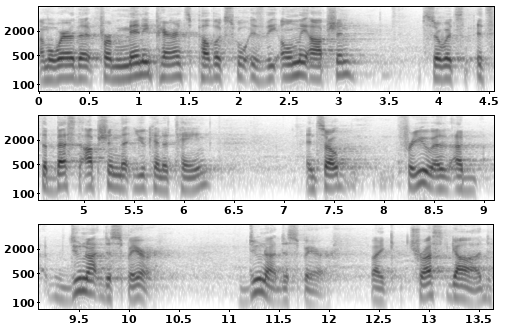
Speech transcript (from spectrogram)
I'm aware that for many parents, public school is the only option. So it's, it's the best option that you can attain. And so for you, I, I, do not despair. Do not despair. Like, trust God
